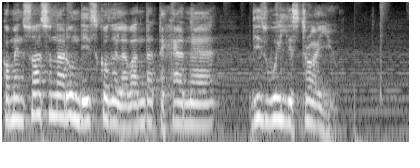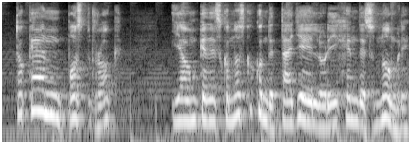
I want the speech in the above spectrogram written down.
comenzó a sonar un disco de la banda tejana This Will Destroy You. Tocan post-rock y aunque desconozco con detalle el origen de su nombre,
